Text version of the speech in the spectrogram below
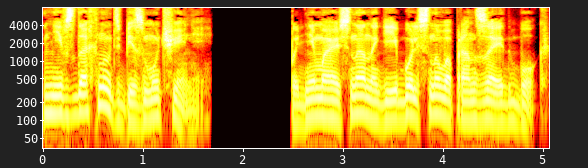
Не вздохнуть без мучений. Поднимаюсь на ноги, и боль снова пронзает бок.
